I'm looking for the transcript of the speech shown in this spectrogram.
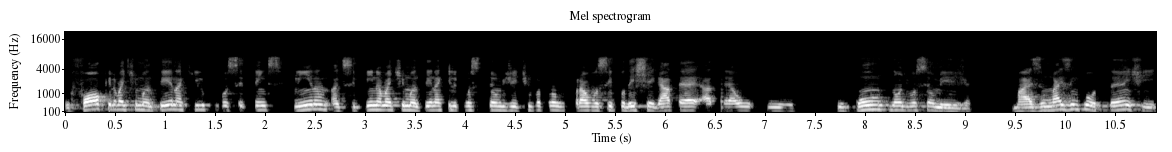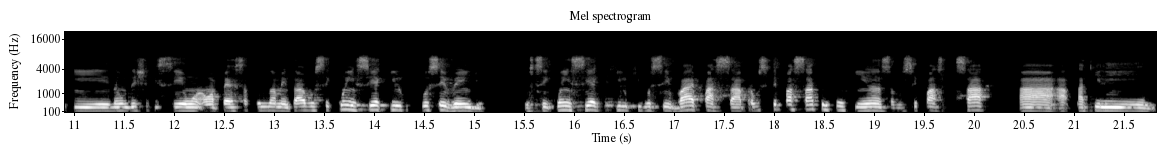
O foco ele vai te manter naquilo que você tem disciplina, a disciplina vai te manter naquilo que você tem objetivo para você poder chegar até, até o, o, o ponto onde você almeja. Mas o mais importante, e não deixa de ser uma, uma peça fundamental, é você conhecer aquilo que você vende, você conhecer aquilo que você vai passar, para você passar com confiança, você passar a, a, aquele,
